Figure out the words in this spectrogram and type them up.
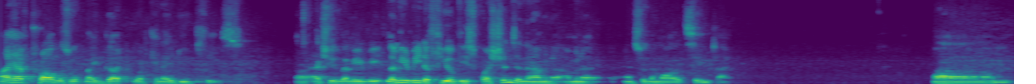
I have problems with my gut. What can I do, please? Uh, actually, let me read. Let me read a few of these questions, and then I'm gonna I'm gonna answer them all at the same time. Um,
